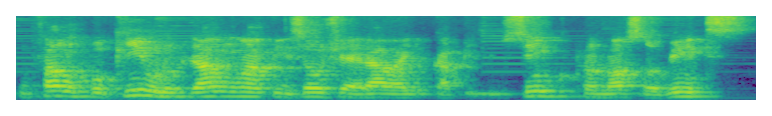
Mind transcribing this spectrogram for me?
Me fala um pouquinho, nos dá uma visão geral aí do capítulo 5 para os nossos ouvintes.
